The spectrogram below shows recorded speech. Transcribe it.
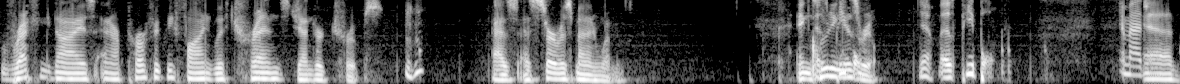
recognize and are perfectly fine with transgendered troops Mhm. as as servicemen and women, including. Israel. yeah, as people. Imagine. And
